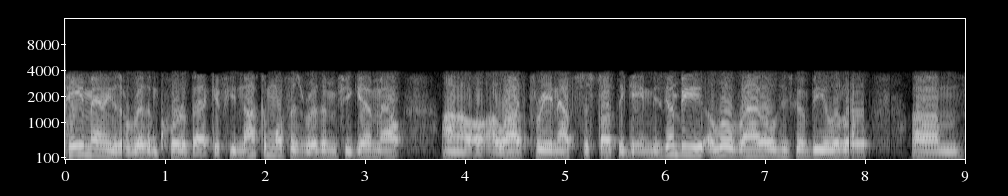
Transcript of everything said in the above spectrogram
Peyton Manning is a rhythm quarterback. If you knock him off his rhythm, if you get him out on a, a lot of three and outs to start the game, he's going to be a little rattled. He's going to be a little um,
